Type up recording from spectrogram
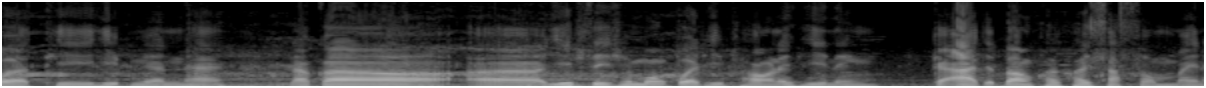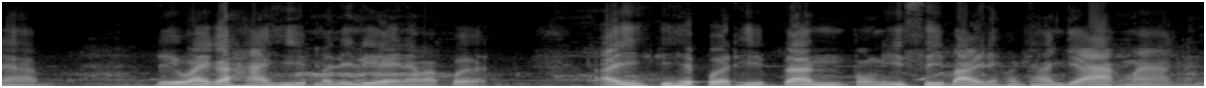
เปิดทีหีบเงินนะฮะแล้วก็ยี่สิบสี่ชั่วโมงเปิดหีบทองได้ทีหนึ่งก็อาจจะต้องค่อยๆสะสมไปนะครับ หรือว่าก็หาหีบมาเรื่อยๆนะมาเปิด ไอ้ที่ให้เปิดหีบด้านตรงนี้สี่ใบเนี่ยค่อนข้างยากมากนะ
